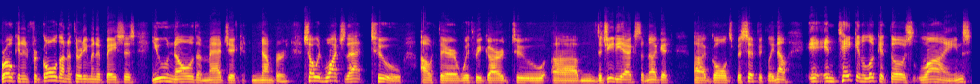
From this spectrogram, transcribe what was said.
broken. And for gold on a 30-minute basis, you know the magic number. So I would watch that too out there with regard to um, the GDX, the Nugget, uh, gold specifically. Now, in, in, taking a look at those lines,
